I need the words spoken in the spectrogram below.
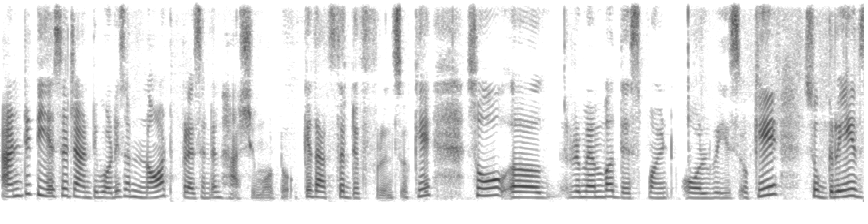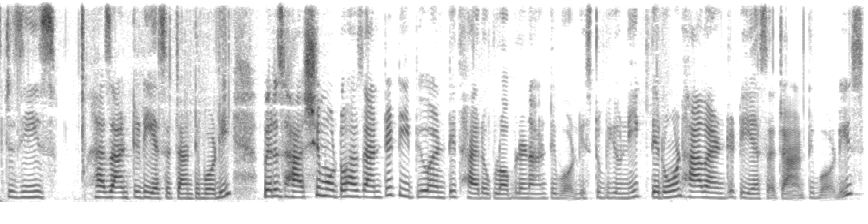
Anti-TSH antibodies are not present in Hashimoto. Okay, that's the difference. Okay, so uh, remember this point always. Okay, so Graves disease has anti-TSH antibody, whereas Hashimoto has anti-TPO, anti-thyroglobulin antibodies. To be unique, they don't have anti-TSH antibodies.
